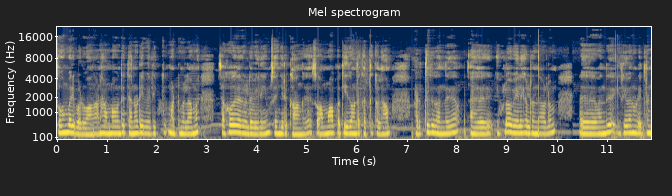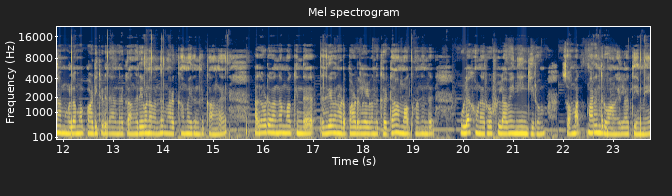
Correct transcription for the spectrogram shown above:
சோம்பேறிப்படுவாங்க ஆனால் அம்மா வந்து தன்னுடைய வேலைக்கு மட்டும் இல்லாமல் சகோதரர்களோட வேலையும் செஞ்சுருக்காங்க. ஸோ அம்மா பற்றி இதை ஒன்று கற்றுக்கலாம் அடுத்தது வந்து இவ்வளோ வேலைகள் இருந்தாலும் வந்து இறைவனுடைய திருநாமங்களை அம்மா பாடிக்கிட்டு தான் இருந்திருக்காங்க. இறைவனை வந்து மறக்காமல் இருந்திருக்காங்க. அதோடு வந்து அம்மாவுக்கு இந்த இறைவனோட பாடல்கள் வந்து கேட்டால் அம்மாவுக்கு வந்து இந்த உலக உணர்வு ஃபுல்லாகவே நீங்கிரும். ஸோ ம மறந்துடுவாங்க எல்லாத்தையுமே.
